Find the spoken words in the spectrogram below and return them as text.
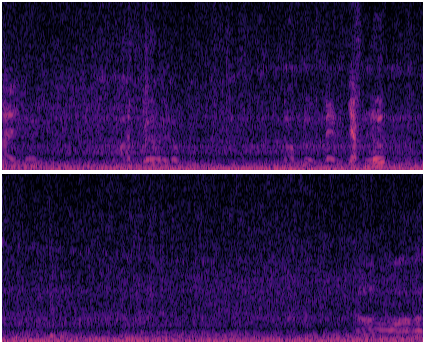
này nè quá trời luôn đoạn đường đẹp dắt nước đó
